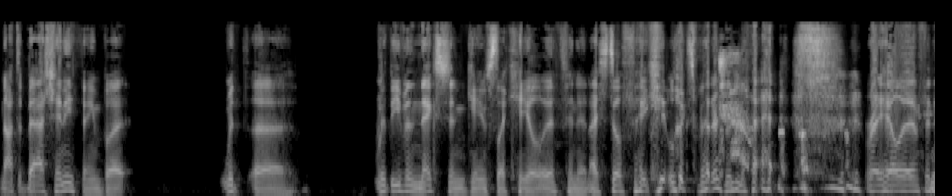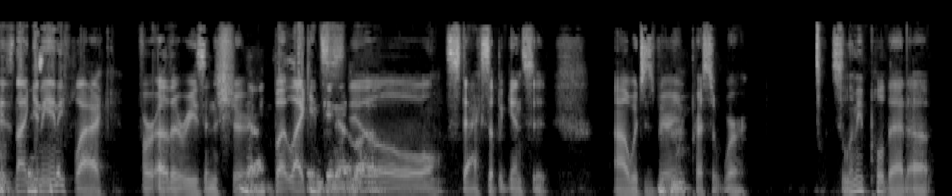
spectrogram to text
Not to bash anything, but with uh with even next gen games like Halo Infinite, I still think it looks better than that. right? Halo Infinite is not getting any flack for other reasons, sure, no, but like it still stacks up against it, uh, which is very mm-hmm. impressive work. So let me pull that up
